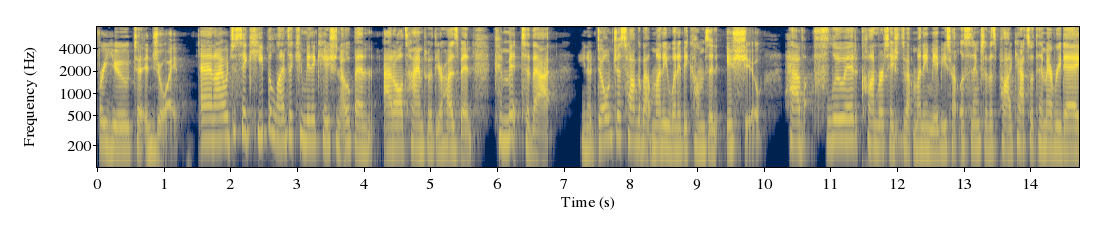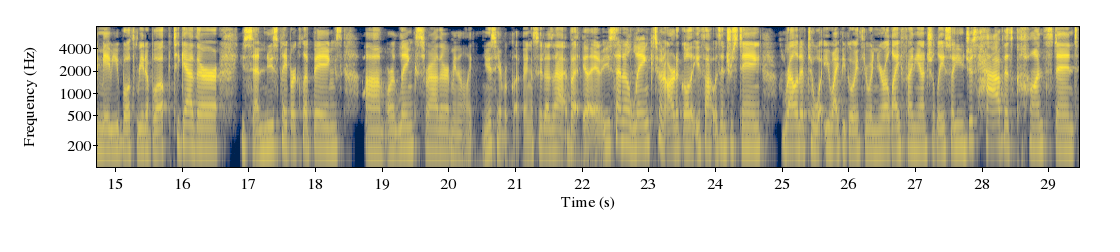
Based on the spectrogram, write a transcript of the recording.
for you to enjoy. And I would just say keep the lines of communication open at all times with your husband. Commit to that. You know, don't just talk about money when it becomes an issue have fluid conversations about money. Maybe you start listening to this podcast with him every day. Maybe you both read a book together. You send newspaper clippings um, or links, rather. I mean, like newspaper clippings. Who does that? But uh, you send a link to an article that you thought was interesting relative to what you might be going through in your life financially. So you just have this constant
